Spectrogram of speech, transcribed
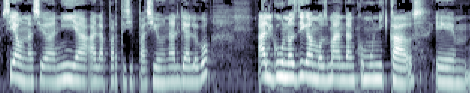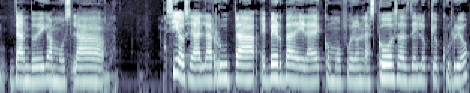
sí, a una ciudadanía, a la participación, al diálogo. Algunos, digamos, mandan comunicados eh, dando, digamos, la, sí, o sea, la ruta verdadera de cómo fueron las cosas, de lo que ocurrió,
